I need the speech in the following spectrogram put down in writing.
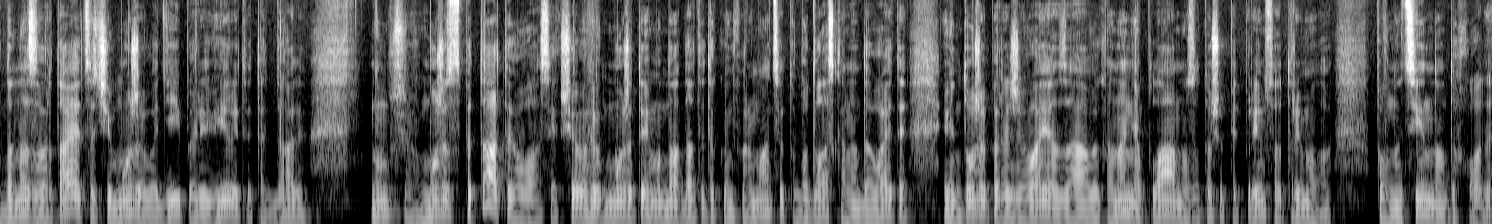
до нас звертається, чи може водій перевірити і так далі. Ну, може спитати у вас, якщо ви можете йому надати таку інформацію, то, будь ласка, надавайте. Він теж переживає за виконання плану, за те, щоб підприємство отримало повноцінно доходи.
